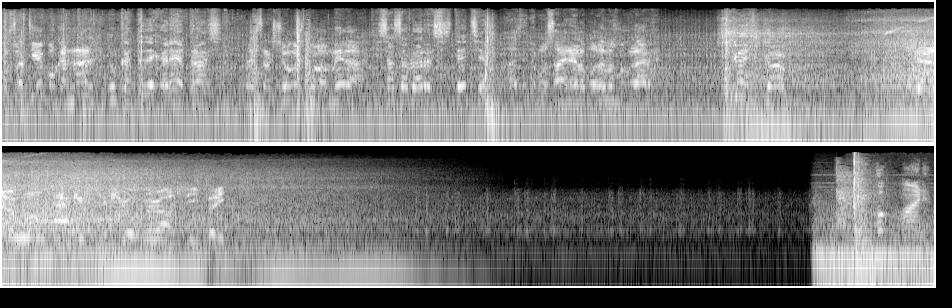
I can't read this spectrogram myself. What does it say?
Nuestro tiempo, carnal. Nunca te dejaré atrás. La extracción es por Almeda. Quizás habrá resistencia. Ah, tenemos aire, lo podemos lograr. Good, go. Shadow 1, package secure. We're RTB. Hook, line, and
